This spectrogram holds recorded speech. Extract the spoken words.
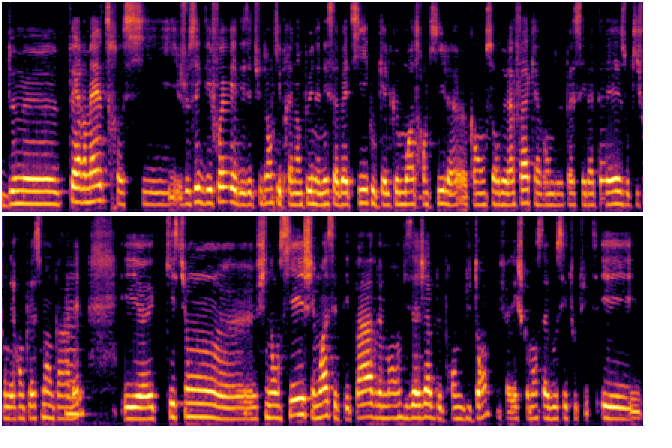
de me permettre, si je sais que des fois, il y a des étudiants qui prennent un peu une année sabbatique ou quelques mois tranquilles euh, quand on sort de la fac avant de passer la thèse ou qui font des remplacements en parallèle. Mm. Et euh, question euh, financière, chez moi, c'était pas vraiment envisageable de prendre du temps. Il fallait que je commence à bosser tout de suite. Et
